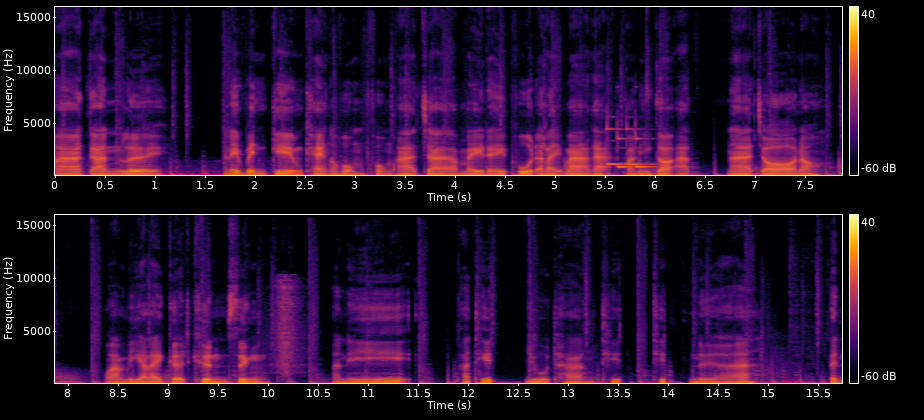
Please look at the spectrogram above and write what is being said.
มากันเลย อันนี้เป็นเกมแข่งครับผม ผมอาจจะไม่ได้พูดอะไรมากอะตอนนี้ก็อัดหน้าจอเนาะว่ามีอะไรเกิดขึ้น ซึ่งอันนี้พระอาทิตย์อยู่ทางทิศทิศเหนือ เป็น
